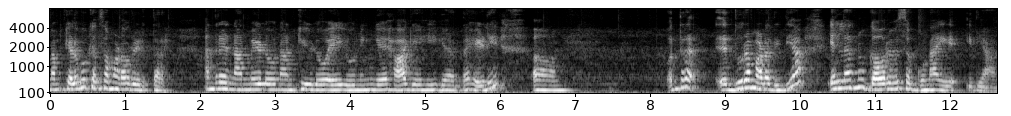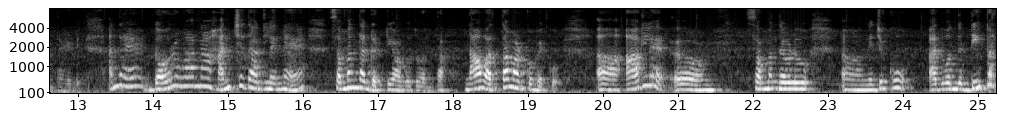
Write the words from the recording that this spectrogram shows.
ನಮ್ಮ ಕೆಳಗೂ ಕೆಲಸ ಮಾಡೋರು ಇರ್ತಾರೆ. ಅಂದರೆ ನಾನು ಮೇಳು, ನಾನು ಕೀಳು, ಏಯು, ನಿಂಗೆ, ಹಾಗೆ, ಹೀಗೆ ಅಂತ ಹೇಳಿ ಒಂಥರ ದೂರ ಮಾಡೋದಿದೆಯಾ? ಎಲ್ಲರನ್ನೂ ಗೌರವಿಸೋ ಗುಣ ಇದೆಯಾ ಅಂತ ಹೇಳಿ. ಅಂದರೆ ಗೌರವನ ಹಂಚಿದಾಗ್ಲೇ ಸಂಬಂಧ ಗಟ್ಟಿಯಾಗೋದು ಅಂತ ನಾವು ಅರ್ಥ ಮಾಡ್ಕೋಬೇಕು. ಆಗಲೇ ಸಂಬಂಧಗಳು ನಿಜಕ್ಕೂ ಅದು ಒಂದು ಡೀಪರ್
